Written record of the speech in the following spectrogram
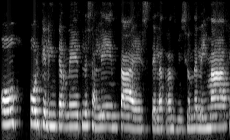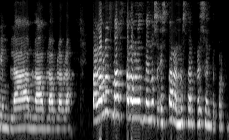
o porque el internet les alenta este, la transmisión de la imagen, bla, bla, bla, bla, bla. Palabras más, palabras menos, es para no estar presente, porque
